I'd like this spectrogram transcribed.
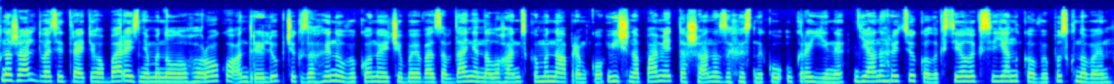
На жаль, 23 березня минулого року Андрій Любчик загинув, виконуючи бойове завдання на Луганському напрямку. Вічна пам'ять та шана захиснику України. Діана Грицюк, Олексій Олексієнко. Випуск новин.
